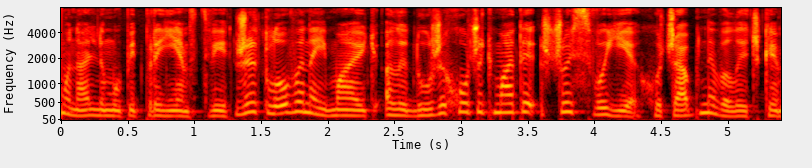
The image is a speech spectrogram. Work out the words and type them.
комунальному підприємстві. Житло винаймають, але дуже хочуть мати щось своє, хоча б невеличке.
